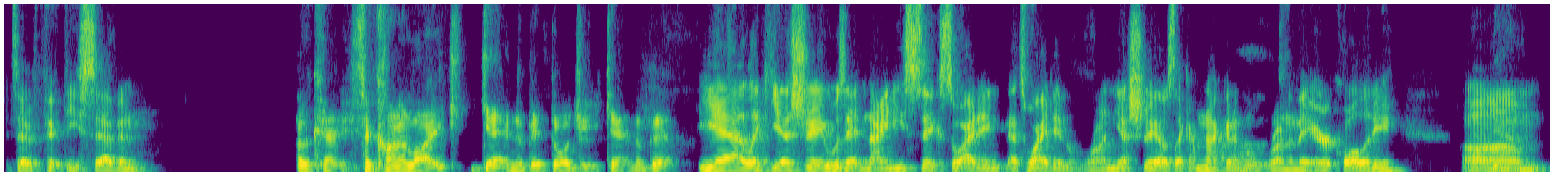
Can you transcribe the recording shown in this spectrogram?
it's at 57. okay. So kind of like getting a bit dodgy, getting a bit. Yeah, like yesterday was at 96. So I didn't, that's why I didn't run yesterday. I was like, I'm not going to go run in the air quality. Um,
